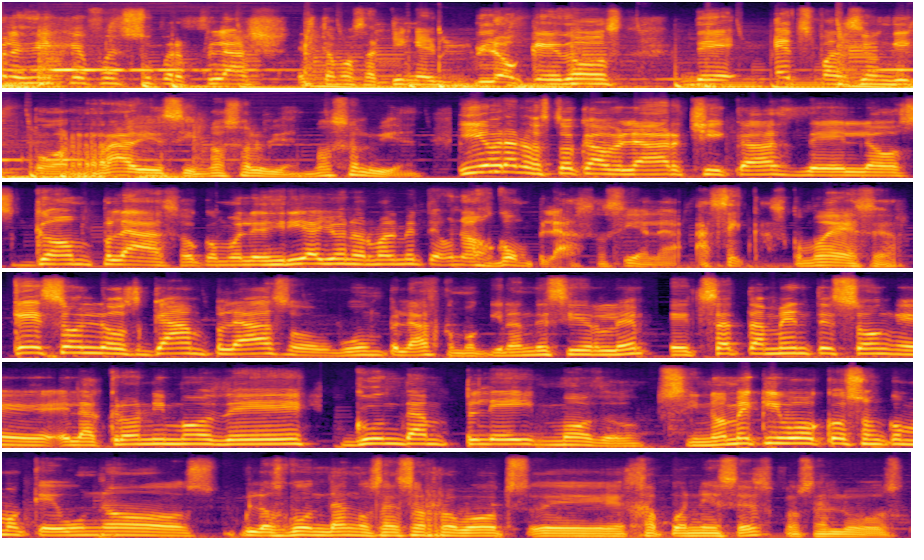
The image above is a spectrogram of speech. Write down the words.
Como les dije, fue Super Flash. Estamos aquí en el bloque 2 de Expansión Geek por Radio Isil. No se olviden, no se olviden. Y ahora nos toca hablar, chicas, de los Gunplas, o como les diría yo normalmente, unos Gunplas, así a, la- a secas, como debe ser. ¿Qué son los Gunplas o Gunplas, como quieran decirle? Exactamente son eh, el acrónimo de Gundam Play Model. Si no me equivoco, son como que unos, los Gundam, o sea, esos robots eh, japoneses, o sea, los,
